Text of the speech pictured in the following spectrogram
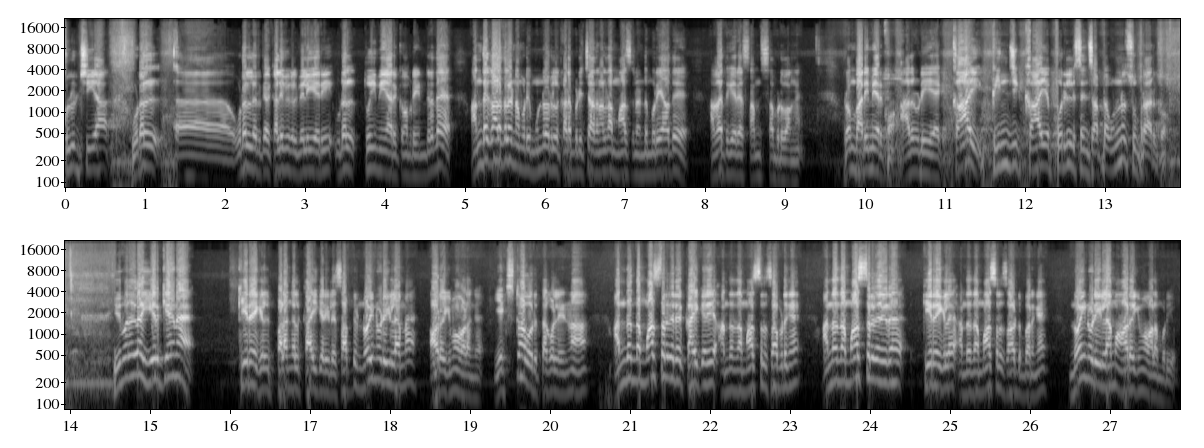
குளிர்ச்சியா உடல் உடலில் இருக்கிற கழிவுகள் வெளியேறி உடல் தூய்மையா இருக்கும் அப்படின்றத அந்த காலத்துல நம்முடைய முன்னோர்கள் கடைபிடிச்சு அதனால தான் மாசுக்கு ரெண்டு முறையாவது அகத்திக்கீரை சமைச்சு சாப்பிடுவாங்க. ரொம்ப அருமையாக இருக்கும். அதனுடைய காய் பிஞ்சு காயை பொரியல் செஞ்சு சாப்பிட்டா இன்னும் சூப்பராக இருக்கும். இது மாதிரிலாம் இயற்கையான கீரைகள் பழங்கள் காய்கறிகளை சாப்பிட்டு நோய் நொடி இல்லாமல் ஆரோக்கியமாக வளங்க எக்ஸ்ட்ரா ஒரு தகவல் என்னன்னா அந்தந்த மாசத்துல இருக்கிற காய்கறி அந்தந்த மாசத்துல சாப்பிடுங்க. அந்தந்த மாசத்துல இருக்கிற கீரைகளை அந்தந்த மாசத்துல சாப்பிட்டு பாருங்க. நோய் நொடி இல்லாமல் ஆரோக்கியமாக வாழ முடியும்.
